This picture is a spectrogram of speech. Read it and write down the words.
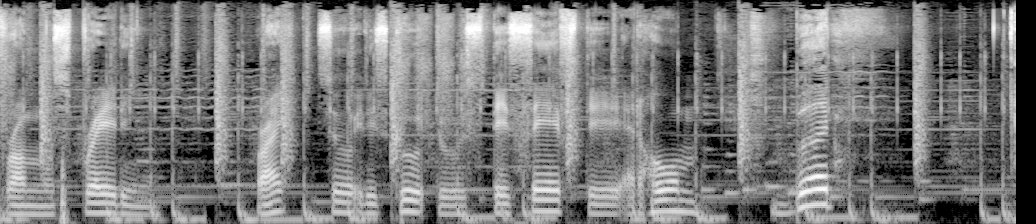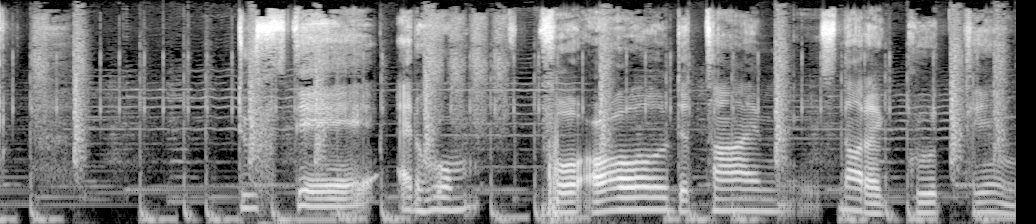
from spreading right? So it is good to stay safe stay at home. But to stay at home for all the time it's not a good thing.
